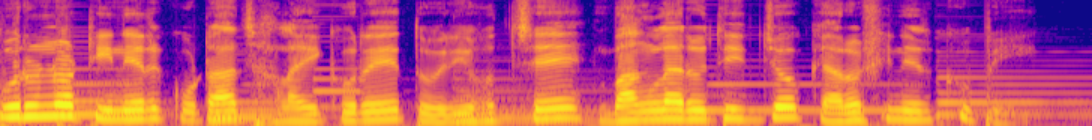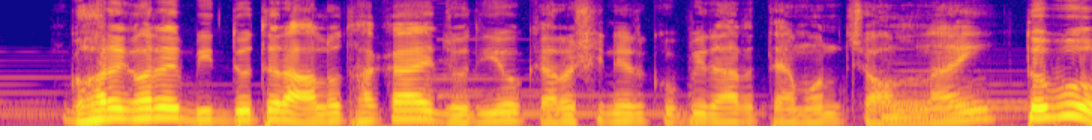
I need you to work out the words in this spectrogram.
পুরনো টিনের কোটা ঝালাই করে তৈরি হচ্ছে বাংলার ঐতিহ্য কেরোসিনের কুপি। ঘরে ঘরে বিদ্যুতের আলো থাকায় যদিও কেরোসিনের কুপির আর তেমন চল নাই, তবুও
